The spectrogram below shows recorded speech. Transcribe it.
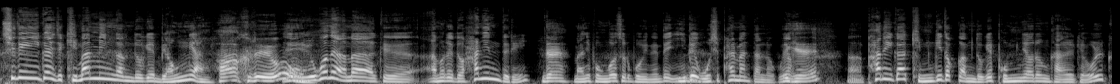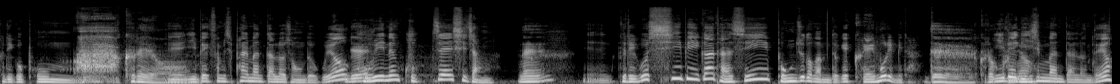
7위가 이제 김한민 감독의 명량. 아, 그래요? 네, 요거는 아마 그 아무래도 한인들이 네. 많이 본 것으로 보이는데 258만 달러고요. 예. 8위가 김기덕 감독의 봄, 여름, 가을, 겨울 그리고 봄. 아, 그래요. 네, 238만 달러 정도고요. 예. 9위는 국제 시장. 네. 예, 그리고 10위가 다시 봉주도 감독의 괴물입니다. 네, 그렇군요. 220만 달러인데요.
